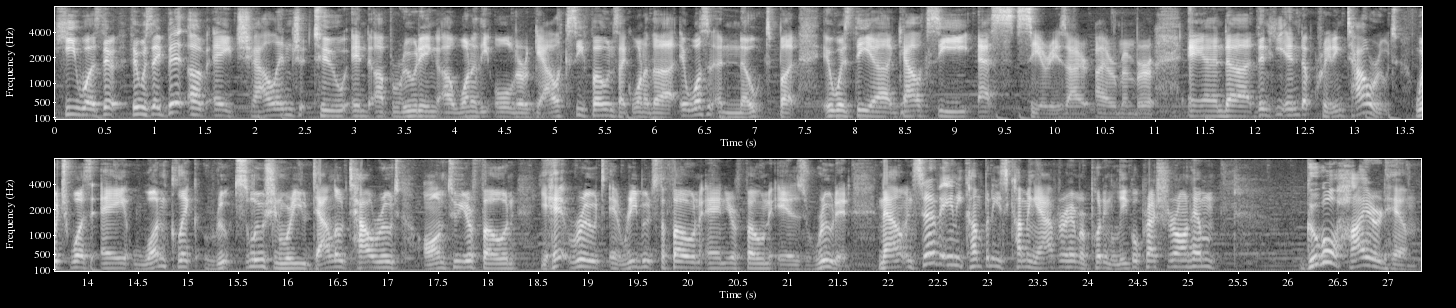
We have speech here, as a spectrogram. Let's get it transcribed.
he was, there There was a bit of a challenge to end up rooting uh, one of the older Galaxy phones, like one of the, it wasn't a Note, but it was the uh, Galaxy S series, I, I remember, and uh, then he ended up creating Towelroot, which was a one-click root solution where you download Towelroot onto your phone, you hit root, it reboots the phone, and your phone is rooted. Now, instead of any companies coming after him or putting legal pressure on him, Google hired him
